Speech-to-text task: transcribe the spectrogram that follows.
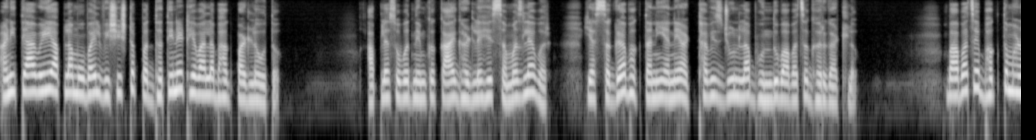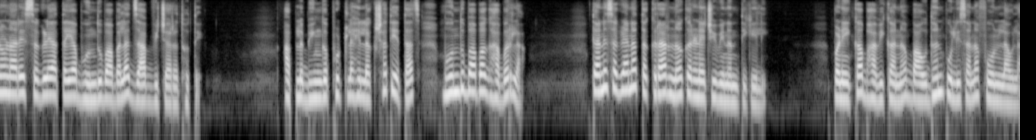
आणि त्यावेळी आपला मोबाईल विशिष्ट पद्धतीने ठेवायला भाग पाडलं होतं. आपल्यासोबत नेमकं काय घडलं हे समजल्यावर या सगळ्या भक्तांनी याने अठ्ठावीस जूनला भोंदूबाबाचं घर गाठलं. बाबाचे भक्त म्हणवणारे सगळे आता या भोंदूबाबाला जाब विचारत होते. आपलं भिंग फुटलं हे लक्षात येताच भोंदूबाबा घाबरला. त्याने सगळ्यांना तक्रार न करण्याची विनंती केली. पण एका भाविकानं बावधन पोलिसांना फोन लावला.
